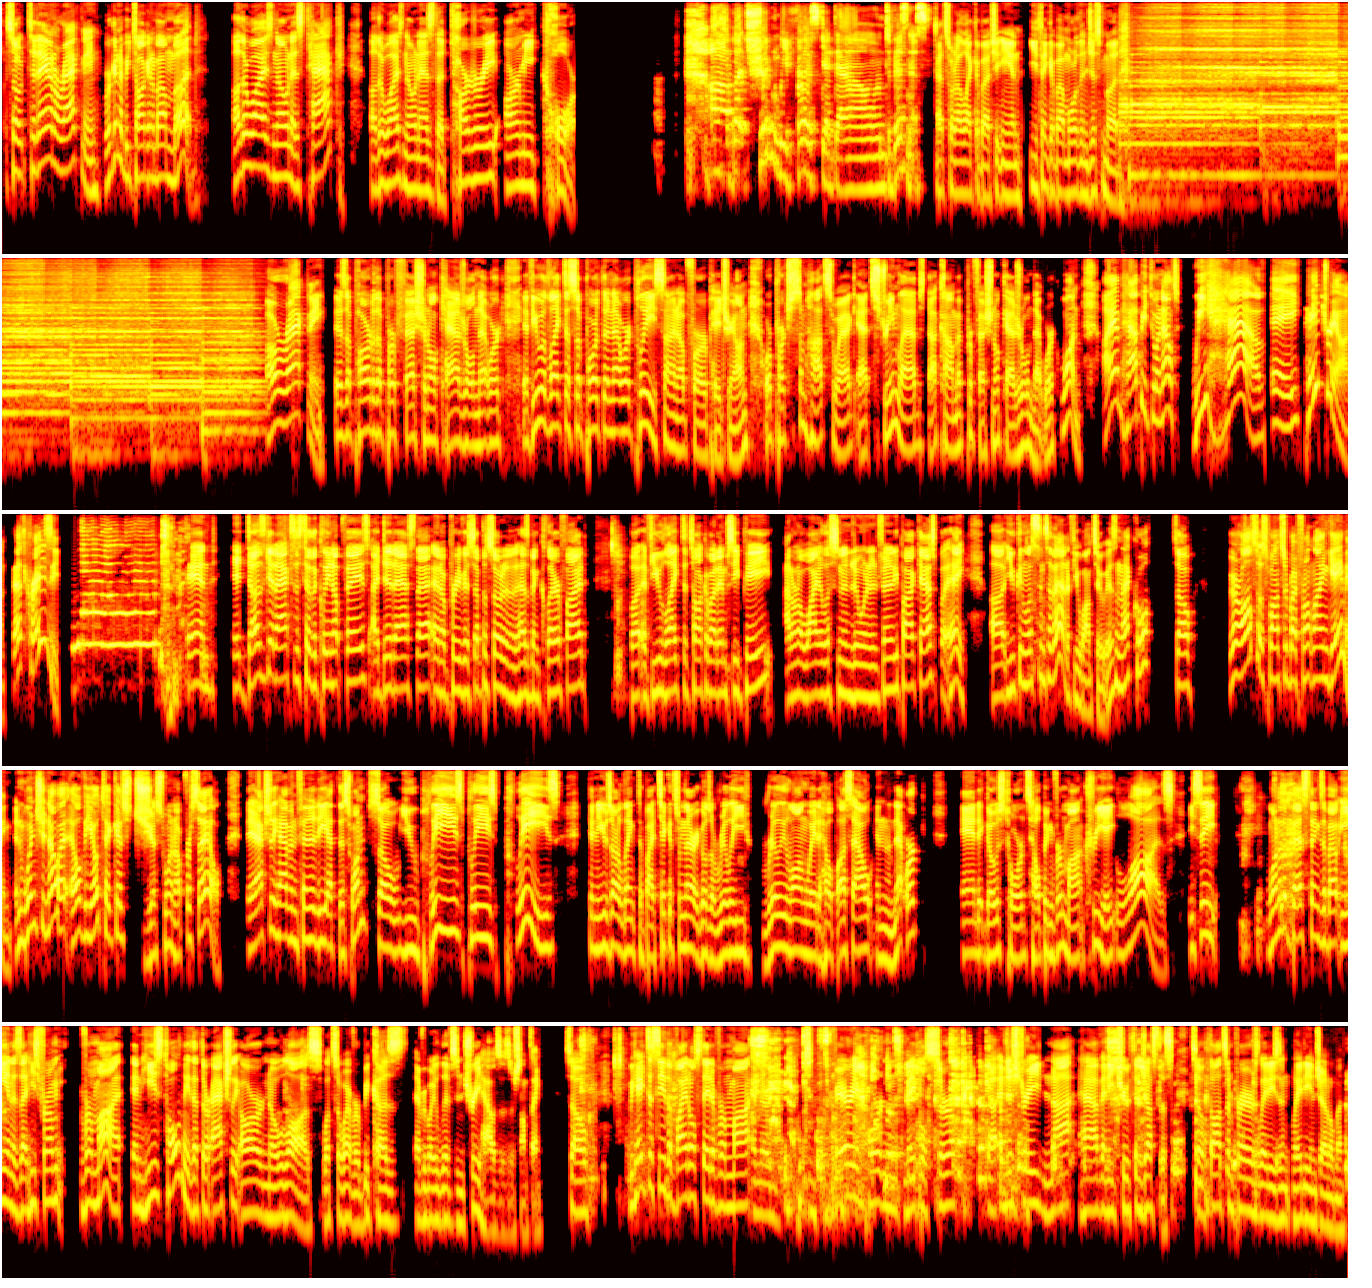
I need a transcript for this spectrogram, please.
So today on Arachne, we're going to be talking about mud, otherwise known as TAC, otherwise known as the Tartary Army Corps. Uh, but shouldn't we first get down to business? That's what I like about you, Ian. You think about more than just mud. Is a part of the Professional Casual Network. If you would like to support the network, please sign up for our Patreon or purchase some hot swag at streamlabs.com at Professional Casual Network 1. I am happy to announce we have a Patreon. That's crazy. What? And it does get access to the cleanup phase. I did ask that in a previous episode and it has been clarified. But if you like to talk about MCP, I don't know why you're listening to an Infinity podcast, but hey, uh, you can listen to that if you want to. Isn't that cool? So we're also sponsored by Frontline Gaming. And wouldn't you know it, LVO tickets just went up for sale. They actually have Infinity at this one. So you please, please, please can use our link to buy tickets from there. It goes a really, really long way to help us out in the network. And it goes towards helping Vermont create laws. You see, one of the best things about Ian is that he's from Vermont and he's told me that there actually are no laws whatsoever because everybody lives in tree houses or something. So we hate to see the vital state of Vermont and their very important maple syrup uh, industry not have any truth and justice. So thoughts and prayers, ladies and lady and gentlemen.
